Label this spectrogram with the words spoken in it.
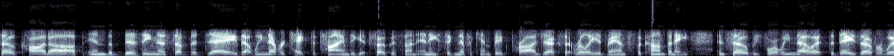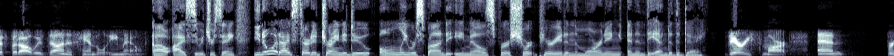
so caught up in the busyness of the day that we never take the time to get focused on any significant big projects that really advance the company. And so before we know it, the day's over with, but all we've done is handle email. Oh, I see what you're saying. You know what I've started trying to do? Only respond to emails for a short period in the morning and in the end of the day. Very smart. And for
